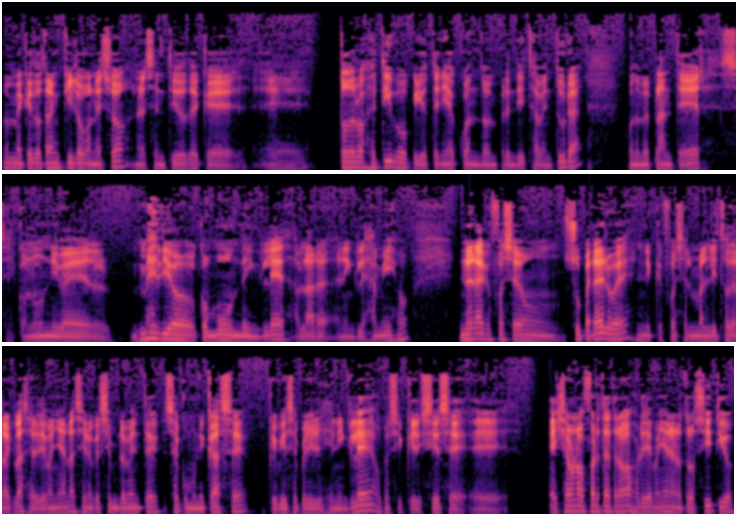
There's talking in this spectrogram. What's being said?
Me quedo tranquilo con eso, en el sentido de que eh, todo el objetivo que yo tenía cuando emprendí esta aventura, cuando me planteé con un nivel medio común de inglés, hablar en inglés a mi hijo, no era que fuese un superhéroe, ni que fuese el más listo de la clase el día de mañana, sino que simplemente se comunicase, que viese películas en inglés, o que si quisiese eh, echar una oferta de trabajo el día de mañana en otro sitio,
